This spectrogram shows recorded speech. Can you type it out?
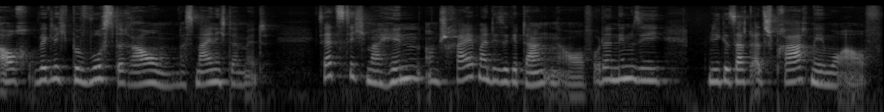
auch wirklich bewusst Raum. Was meine ich damit? Setz dich mal hin und schreib mal diese Gedanken auf oder nimm sie, wie gesagt, als Sprachmemo auf.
